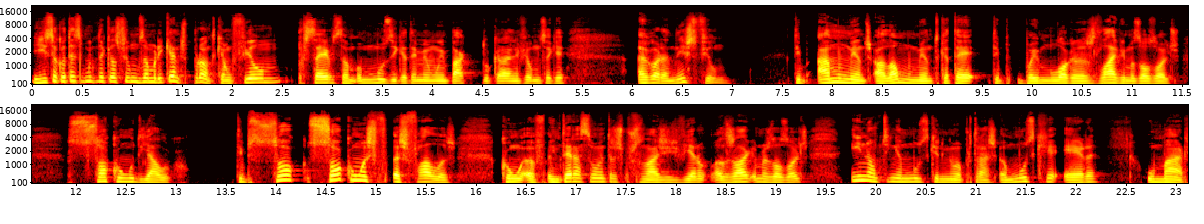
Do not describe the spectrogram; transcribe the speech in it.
e isso acontece muito naqueles filmes americanos. Pronto, que é um filme, percebe-se, a música tem mesmo um impacto do caralho em filme, não sei o quê. Agora, neste filme, tipo, há momentos, há lá um momento que até, tipo, veio-me logo as lágrimas aos olhos, só com o diálogo. Tipo, só, só com as, as falas, com a interação entre os personagens, vieram as lágrimas aos olhos e não tinha música nenhuma por trás. A música era o mar.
